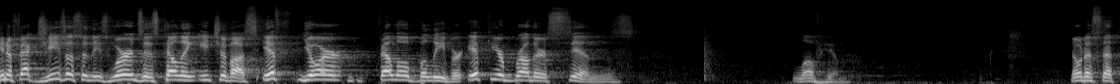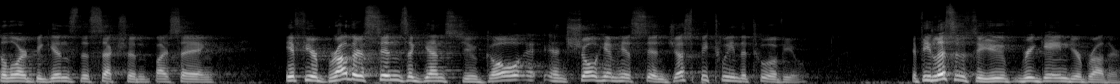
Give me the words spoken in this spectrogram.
In effect, Jesus in these words is telling each of us if your fellow believer, if your brother sins, love him. Notice that the Lord begins this section by saying, If your brother sins against you, go and show him his sin just between the two of you. If he listens to you, you've regained your brother.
